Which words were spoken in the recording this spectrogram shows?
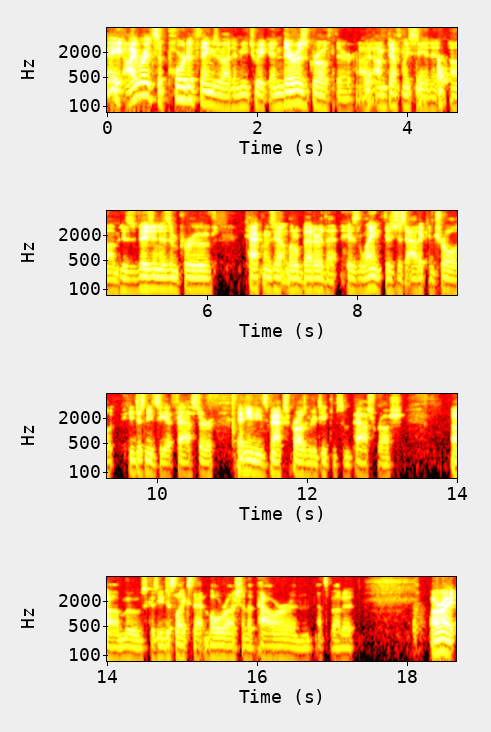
Hey, I write supportive things about him each week, and there is growth there. I, I'm definitely seeing it. Um, his vision is improved, tackling's gotten a little better. That his length is just out of control. He just needs to get faster, and he needs Maxx Crosby to teach him some pass rush uh, moves because he just likes that bull rush and the power, and that's about it. All right,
